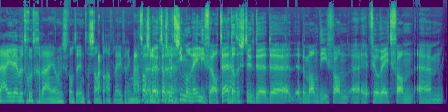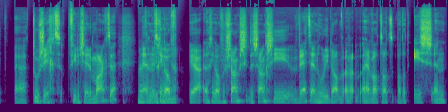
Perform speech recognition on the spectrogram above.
Nou, jullie hebben het goed gedaan, jongens. Vond het een interessante aflevering. Met, het was uh, leuk. Met, het was met uh, Simon Lelyveld. Hè? Ja. Dat is natuurlijk de, de, de man die van uh, veel weet van um, toezicht op financiële markten. En het ging over, ja. ja. het ging over sanctie, de sanctiewet en hoe die dan, hè, wat, dat, wat dat is en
